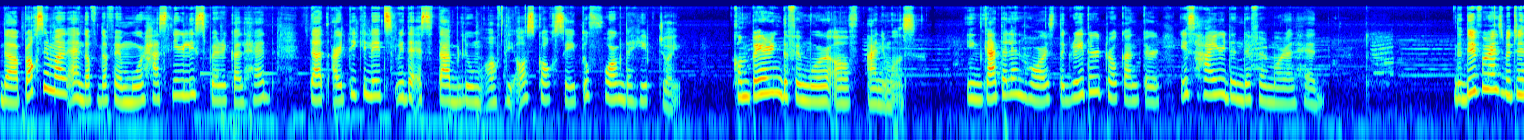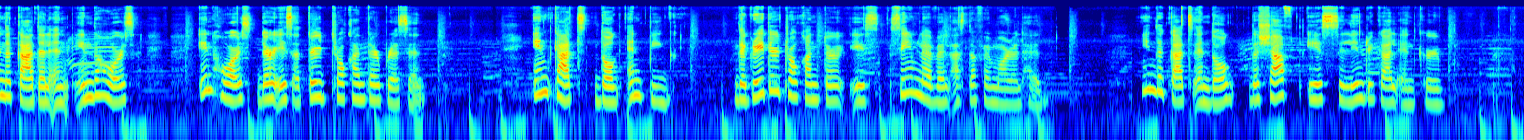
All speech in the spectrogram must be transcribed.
The proximal end of the femur has nearly spherical head that articulates with the acetabulum of the os coxae to form the hip joint. Comparing the femur of animals. In cattle and horse, the greater trochanter is higher than the femoral head. The difference between the cattle and in the horse, in horse, there is a third trochanter present. In cat, dog, and pig, the greater trochanter is same level as the femoral head. In the cats and dog, the shaft is cylindrical and curved,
